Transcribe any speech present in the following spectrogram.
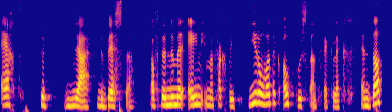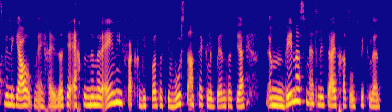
echt de, ja, de beste. Of de nummer één in mijn vakgebied. Hierdoor word ik ook woest aantrekkelijk. En dat wil ik jou ook meegeven. Dat je echt de nummer één in je vakgebied wordt. Dat je woest aantrekkelijk bent. Dat jij een winnaarsmentaliteit gaat ontwikkelen.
